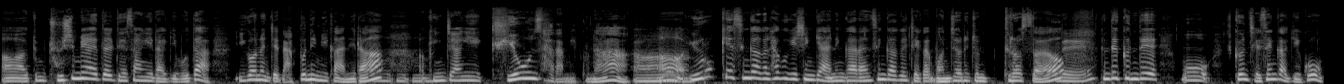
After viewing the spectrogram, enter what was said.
아, 좀 조심해야 될 대상이라기보다 이거는 이제 나쁜 의미가 아니라 어, 굉장히 귀여운 사람이구나. 음, 아. 어, 이렇게 생각을 하고 계신 게 아닌가라는 생각을 제가 먼저는 좀 들었어요. 네. 근데 근데 뭐 그건 제 생각이고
